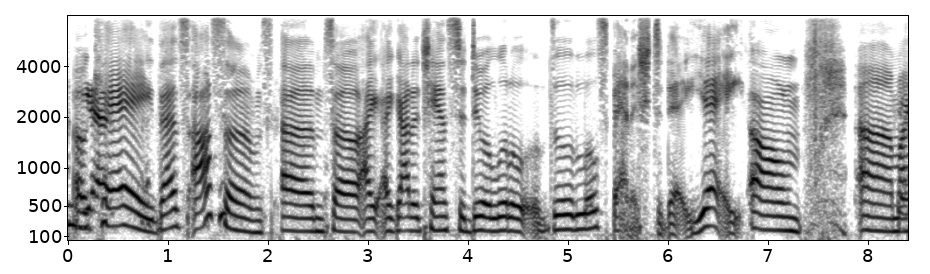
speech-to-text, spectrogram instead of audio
okay, that's awesome. Um, so I, I got a chance to do a little do a little Spanish today. Yay! Um, uh, my Very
